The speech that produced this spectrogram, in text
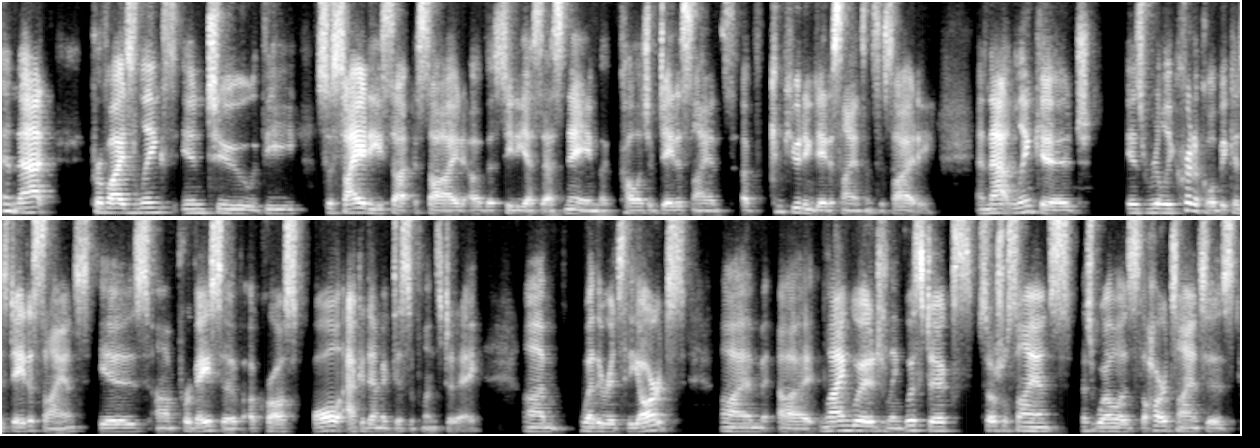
And that provides links into the society side of the CDSS name, the College of Data Science, of Computing, Data Science, and Society. And that linkage is really critical because data science is um, pervasive across all academic disciplines today, um, whether it's the arts, um, uh, language, linguistics, social science, as well as the hard sciences.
